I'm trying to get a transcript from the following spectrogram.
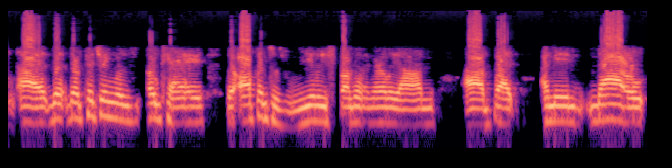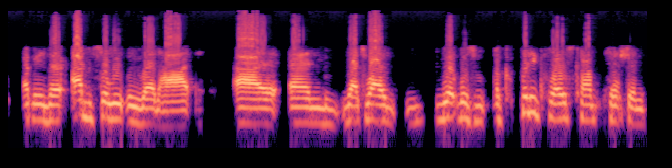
uh, the, their pitching was okay. Their offense was really struggling early on, uh, but I mean now, I mean they're absolutely red hot, uh, and that's why what was a pretty close competition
